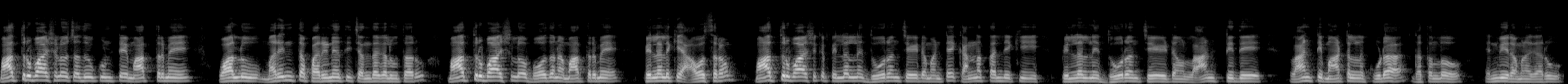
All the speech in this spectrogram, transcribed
మాతృభాషలో చదువుకుంటే మాత్రమే వాళ్ళు మరింత పరిణతి చెందగలుగుతారు. మాతృభాషలో బోధన మాత్రమే పిల్లలకి అవసరం. మాతృభాషకి పిల్లల్ని దూరం చేయడం అంటే కన్న తల్లికి పిల్లల్ని దూరం చేయడం లాంటిదే లాంటి మాటలను కూడా గతంలో ఎన్వి రమణ గారు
